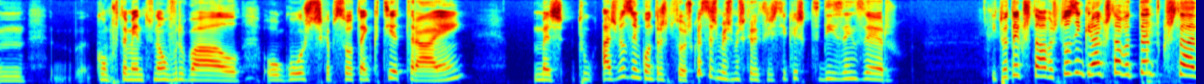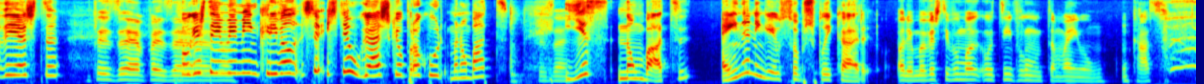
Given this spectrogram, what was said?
um, comportamento não verbal ou gostos que a pessoa tem que te atraem mas tu às vezes encontras pessoas com essas mesmas características que te dizem zero. E tu até gostavas, pessoas incríveis, gostava tanto de gostar deste. Pois é, pois é. Porque este é mesmo incrível. Isto é, isto é, o gajo que eu procuro, mas não bate. É. E esse não bate, ainda ninguém o soube explicar. Olha, uma vez tive, uma, eu tive um, também um, um caso.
